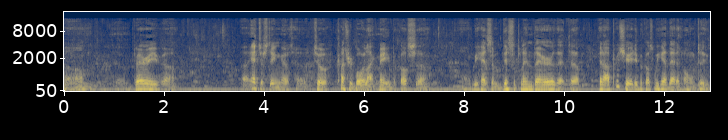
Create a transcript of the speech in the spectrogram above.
Um, very uh, uh, interesting uh, to a country boy like me because uh, we had some discipline there that that I appreciated because we had that at home too,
